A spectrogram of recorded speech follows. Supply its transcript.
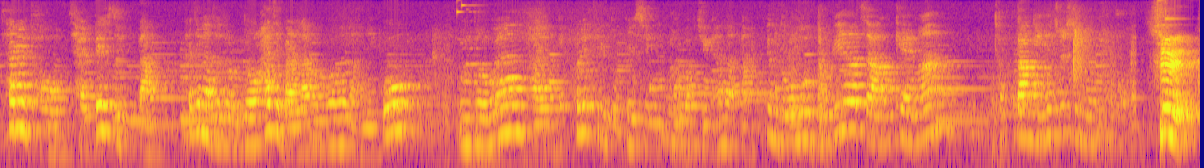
살을 더 잘 뺄 수 있다. 하지만 저는 운동을 하지 말라는 거는 아니고 운동은 다이어트 퀄리티를 높일 수 있는 방법 중에 하나다. 너무 무리하지 않게만 적당히 해주시면 좋을 것 같아요. 술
